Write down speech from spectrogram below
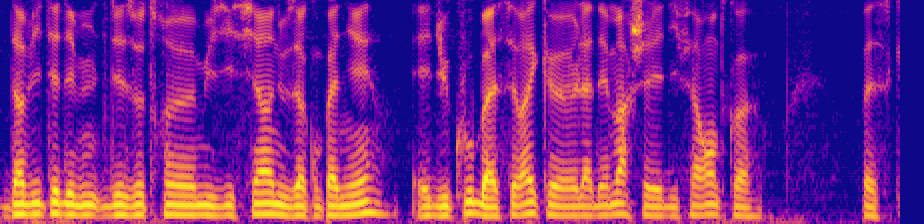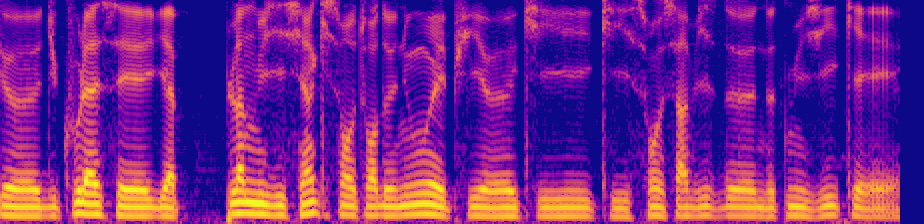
d'inviter des, autres euh, musiciens à nous accompagner. Et du coup, bah, c'est vrai que la démarche, elle est différente, quoi. Parce que du coup, là, c'est il y a plein de musiciens qui sont autour de nous et puis euh, qui, qui sont au service de notre musique et,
